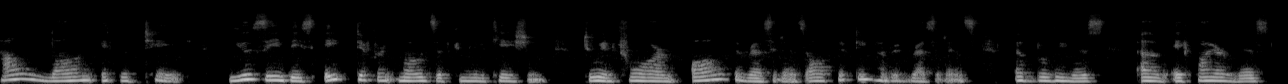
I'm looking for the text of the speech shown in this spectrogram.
how long it would take using these eight different modes of communication to inform all of the residents, all 1,500 residents of Bolinas of a fire risk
